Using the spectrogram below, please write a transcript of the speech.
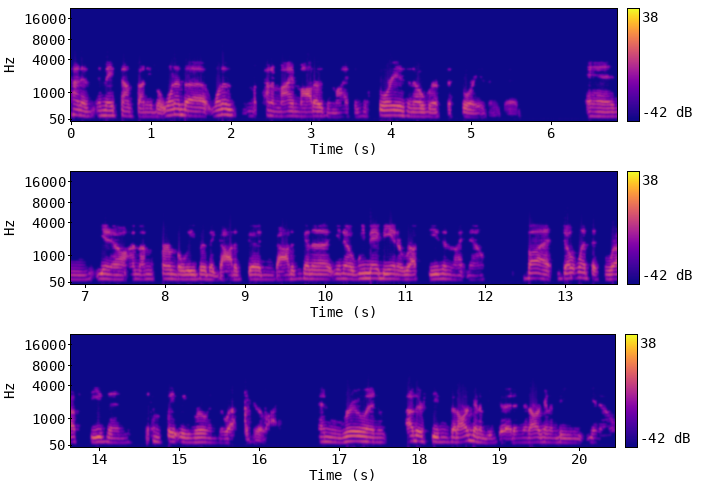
kind of it may sound funny, but one of the one of kind of my mottos in life is the story isn't over if the story isn't good. And you know, I'm, I'm a firm believer that God is good and God is gonna, you know, we may be in a rough season right now, but don't let this rough season completely ruin the rest of your life and ruin other seasons that are going to be good and that are going to be, you know,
